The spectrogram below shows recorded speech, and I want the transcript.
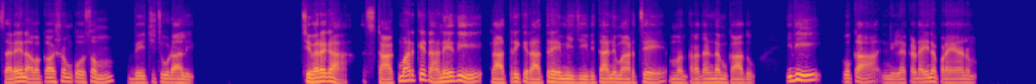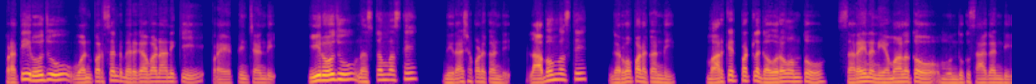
సరైన అవకాశం కోసం వేచి చూడాలి. చివరగా స్టాక్ మార్కెట్ అనేది రాత్రికి రాత్రే మీ జీవితాన్ని మార్చే మంత్రదండం కాదు. ఇది ఒక నిలకడైన ప్రయాణం. ప్రతిరోజు వన్ పర్సెంట్ మెరుగవ్వడానికి ప్రయత్నించండి. ఈరోజు నష్టం వస్తే నిరాశపడకండి. లాభం వస్తే గర్వపడకండి. మార్కెట్ పట్ల గౌరవంతో సరైన నియమాలతో ముందుకు సాగండి.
